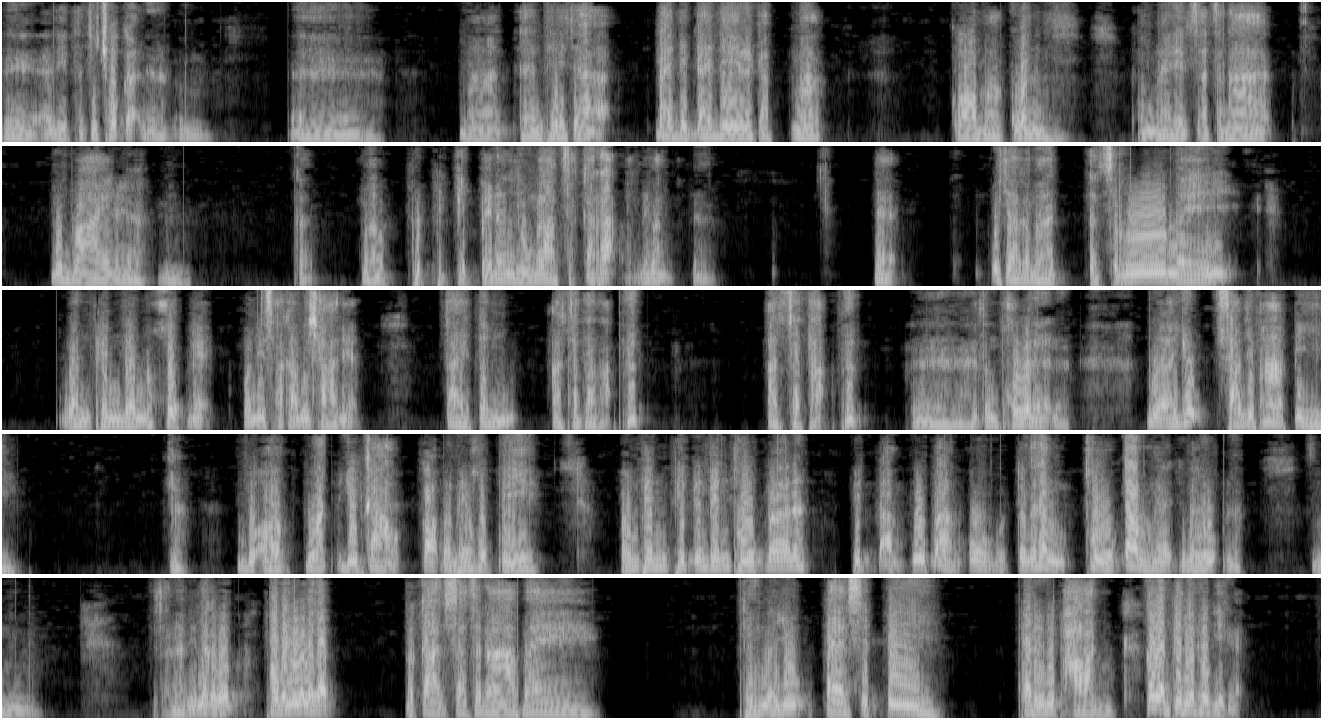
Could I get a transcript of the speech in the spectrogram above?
เอออดีตทัจุชกอะเนี่ยนะมเออมาแทนที่จะได้ดิบได้ดีนะครับ มาก่อมากวนทำให้ศาสนาวุ่นวายนะก็มาพูดผิดๆไปนั้นหลงลาบสักการะได้บ้างเนี่ย พระเจ้าก็มาตรัสรู้ในวันเพ็ญเดือนหกเนี่ย วันวิสาขาบูชาเนี่ยใต้ต้นอัศทะพฤกษ์อัศทะพฤกษ์เออต้นโพเนี่ยนะเมื่ออายุสามสิบห้าปีบวชออกบวชยุบเก้าก็บำเพ็ญหกปีบำเพ็ญผิดเป็นเพ็ญถูกมานะผิดบ้างปูบ้าง โอ้จนกระทั่งถูกต้องนะจึงบรรลุนะ อืมศาสนาพิแล้วก็พอบรรลุแล้วก็ประกาศศาสนาไป ถึงอายุแปดสิบปีปรินิพาน ก็วันเพ็ญเดือนหกอีกอะ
